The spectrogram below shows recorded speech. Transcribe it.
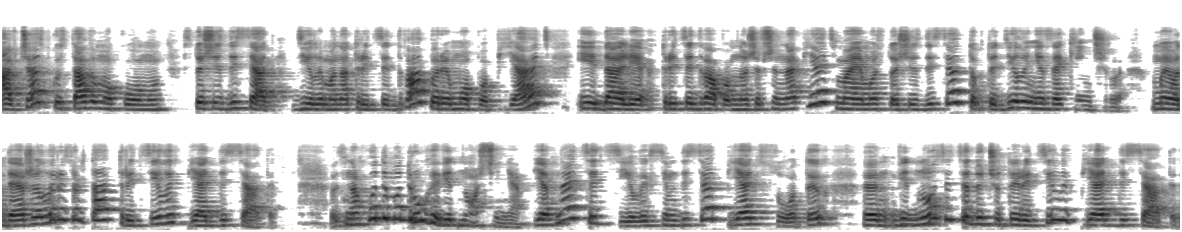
а в частку ставимо кому. 160 ділимо на 32, беремо по 5, і далі 32 помноживши на 5, маємо 160, тобто ділення закінчили. Ми одержали результат 3,5. Знаходимо друге відношення. 15,75 е, відноситься до 4,5.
